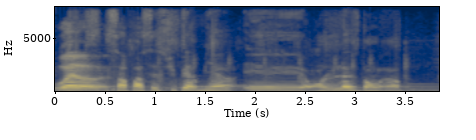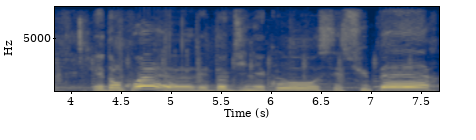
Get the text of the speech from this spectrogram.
Ouais, ouais, ouais. Ça passait super bien et on le laisse dans le rap. Et donc ouais, euh, les Dog Gynéco, c'est super.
